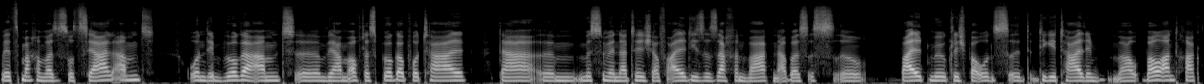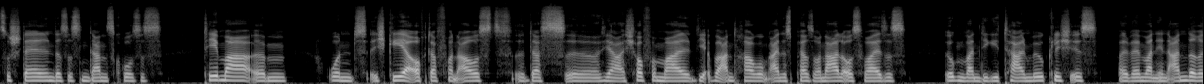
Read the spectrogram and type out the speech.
Jetzt machen wir das Sozialamt und im Bürgeramt. Äh, wir haben auch das Bürgerportal. Da ähm, müssen wir natürlich auf all diese Sachen warten. Aber es ist äh, bald möglich, bei uns digital den Bauantrag zu stellen. Das ist ein ganz großes Thema. Und ich gehe auch davon aus, dass, äh, ja, ich hoffe mal, die Beantragung eines Personalausweises irgendwann digital möglich ist. Weil wenn man in andere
